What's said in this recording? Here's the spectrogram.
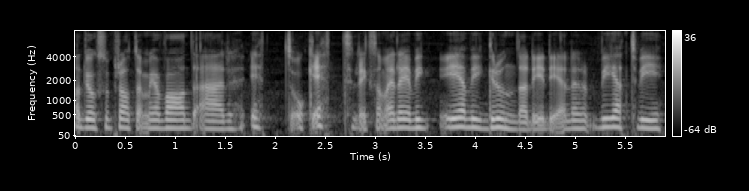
Att vi också pratar om ja, vad är ett och ett, liksom? Eller är vi, är vi grundade i det? Eller vet vi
